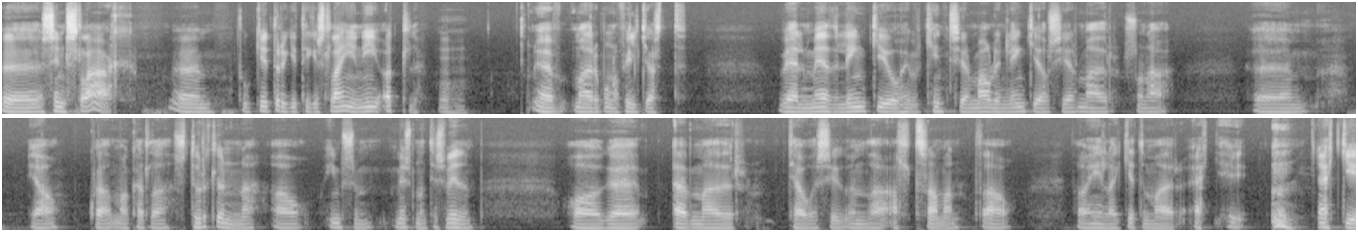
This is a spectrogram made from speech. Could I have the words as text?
uh, sinn slag. Um, þú getur ekki tekið slægin í öllu. Ef maður er búin að fylgjast vel með lengi og hefur kynnt sér málin lengi og sér maður svona um, já, hvað má kalla sturlunina á ýmsum mismunandi sviðum. Og uh, ef maður tjáir sig um það allt saman þá, þá eiginlega getur maður ekki, ekki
